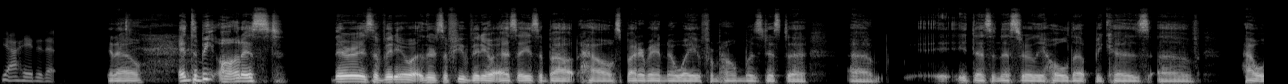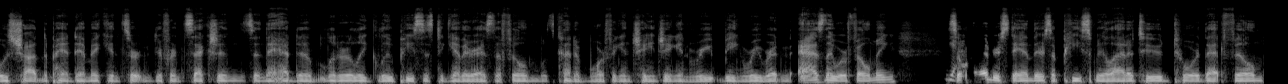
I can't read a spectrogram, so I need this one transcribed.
Yeah, I hated it. you know? And to be honest, there is a video, there's a few video essays about how Spider Man No Way From Home was just a, um, it, doesn't necessarily hold up because of how it was shot in the pandemic in certain different sections and they had to literally glue pieces together as the film was kind of morphing and changing and re- being rewritten as they were filming so i understand there's a piecemeal attitude toward that film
